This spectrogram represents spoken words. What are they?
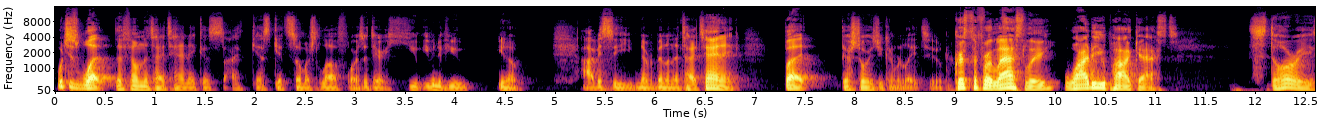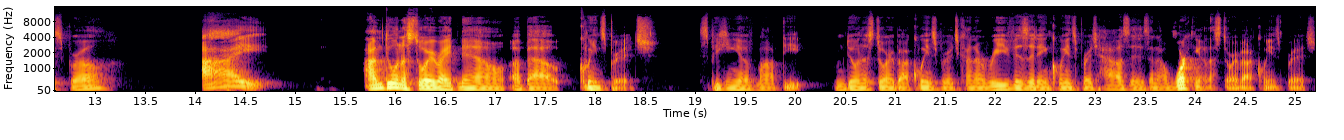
which is what the film The Titanic is, I guess, gets so much love for. Is that they're hu- even if you, you know, obviously you've never been on the Titanic, but they're stories you can relate to. Christopher, lastly, why do you podcast? Stories, bro. I I'm doing a story right now about Queensbridge. Speaking of Mobb Deep, I'm doing a story about Queensbridge, kind of revisiting Queensbridge houses, and I'm working on a story about Queensbridge.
